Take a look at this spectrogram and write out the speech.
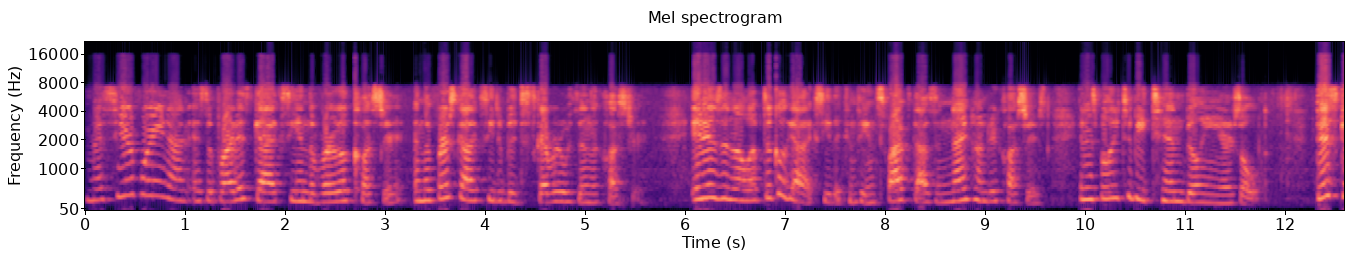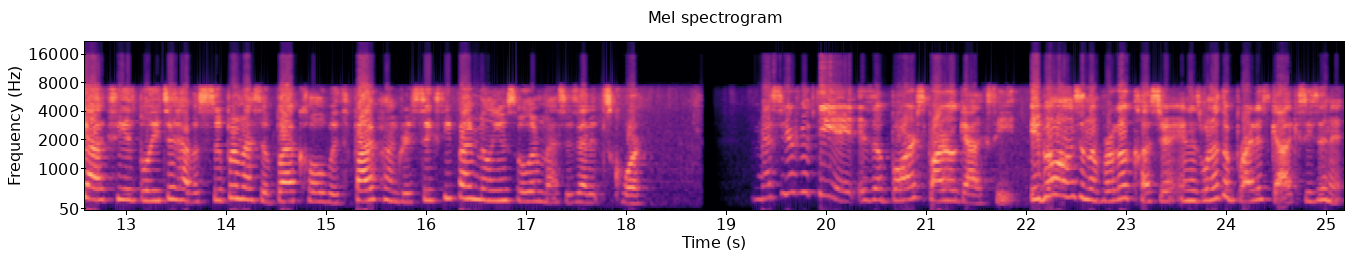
Messier 49 is the brightest galaxy in the Virgo cluster and the first galaxy to be discovered within the cluster. It is an elliptical galaxy that contains 5,900 clusters and is believed to be 10 billion years old. This galaxy is believed to have a supermassive black hole with 565 million solar masses at its core. Messier 58 is a bar spiral galaxy. It belongs in the Virgo cluster and is one of the brightest galaxies in it.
